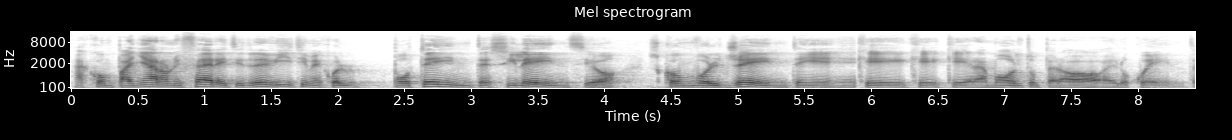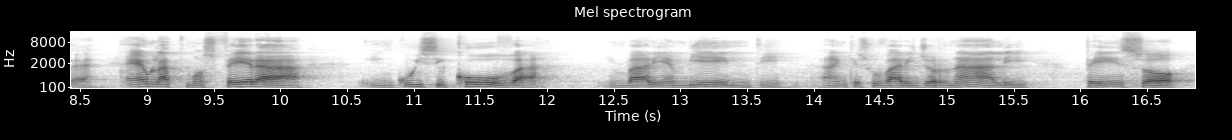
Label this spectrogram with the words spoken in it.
accompagnarono i feriti delle vittime col potente silenzio sconvolgente che, che- che era molto però eloquente. eh. È un'atmosfera in cui si cova in vari ambienti, anche su vari giornali, penso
